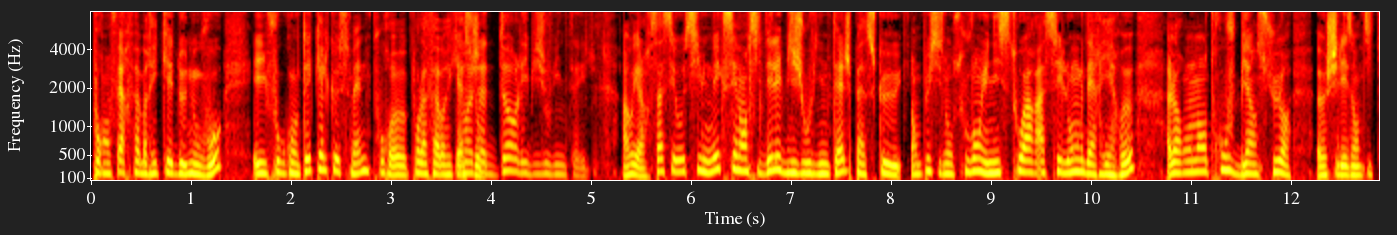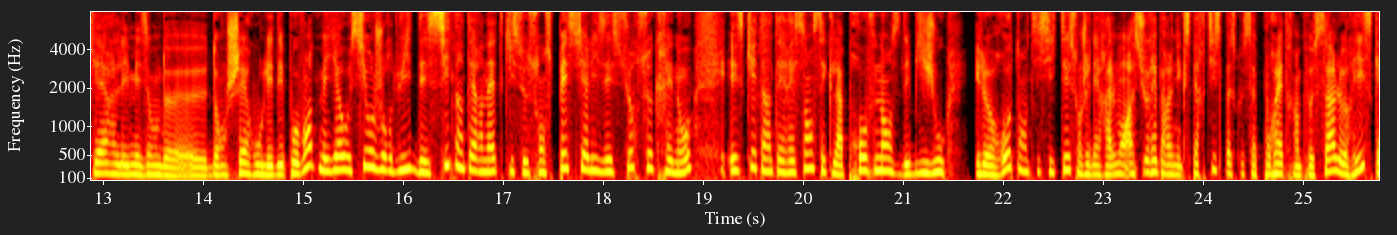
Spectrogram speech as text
pour en faire fabriquer de nouveaux. Et il faut compter quelques semaines pour, euh, pour la Moi, fabrication. j'adore les bijoux vintage. Ah oui, alors ça c'est aussi une excellente idée les bijoux vintage parce que en plus ils ont souvent une histoire assez longue derrière eux. Alors on en trouve bien sûr euh, chez les antiquaires, les maisons de- d'enchères ou les dépôts-ventes, mais il y a aussi aujourd'hui des sites internet qui se sont spécialisés sur ce créneau. Et ce qui est intéressant, c'est que la provenance des bijoux et leur authenticité sont généralement assurées par une expertise parce que ça pourrait être un peu ça le risque.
